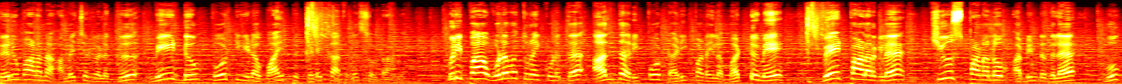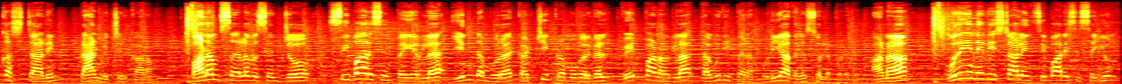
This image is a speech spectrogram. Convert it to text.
பெரும்பாலான அமைச்சர்களுக்கு மீண்டும் போட்டியிட வாய்ப்பு கிடைக்காதுன்னு சொல்றாங்க. குறிப்பா உளவுத்துறை கொடுத்த அந்த ரிப்போர்ட் அடிப்படையில மட்டுமே வேட்பாளர்களை சூஸ் பண்ணணும் அப்படின்றதுல மு க ஸ்டாலின் பிளான் வச்சிருக்காராம். பணம் செலவு செஞ்சோ சிபாரிசின் பெயர்ல இந்த முறை கட்சி பிரமுகர்கள் வேட்பாளர்களா தகுதி பெற முடியாதுன்னு சொல்லப்படுது. ஆனா உதயநிதி ஸ்டாலின் சிபாரிசு செய்யும்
